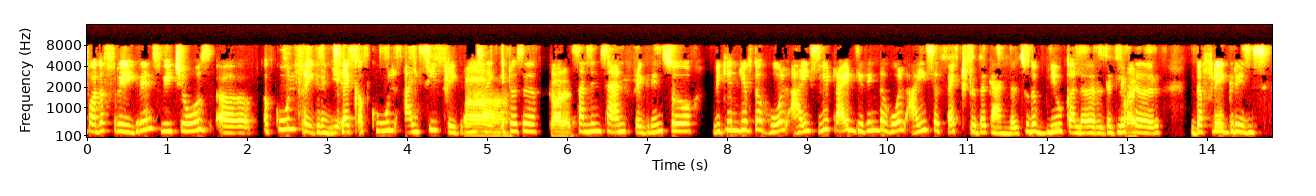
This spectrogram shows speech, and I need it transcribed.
for the fragrance we chose uh, A cool fragrance, Yes. like a cool icy fragrance. Ah. Like it was a it. sun and sand fragrance. So we can give the whole ice. We tried giving the whole ice effect to the candle. So the blue color, the glitter, the fragrance,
